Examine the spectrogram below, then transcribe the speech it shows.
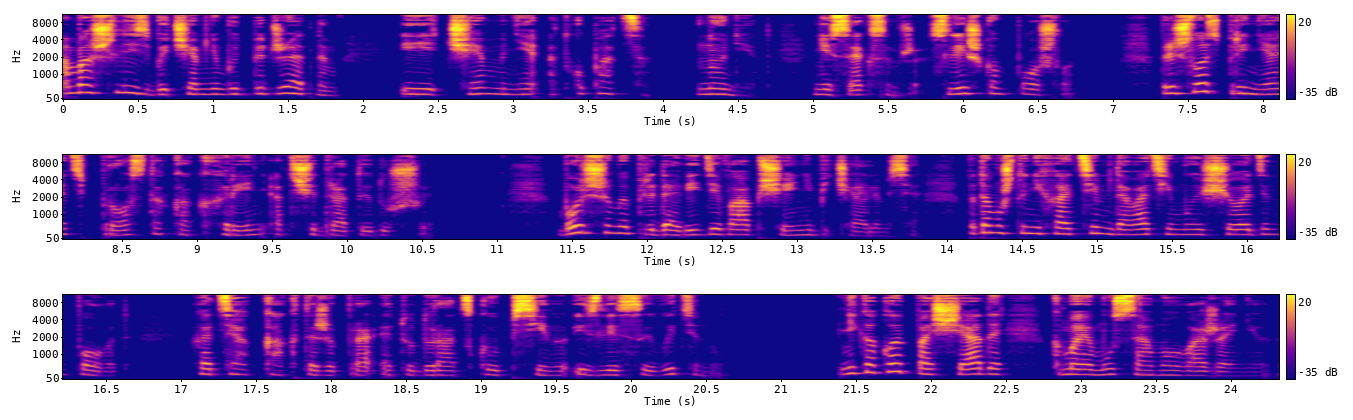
Обошлись бы чем-нибудь бюджетным. И чем мне откупаться? Ну нет, не сексом же, слишком пошло. Пришлось принять просто как хрень от щедроты души. Больше мы при Давиде вообще не печалимся, потому что не хотим давать ему еще один повод, Хотя как-то же про эту дурацкую псину из лесы вытянул. Никакой пощады к моему самоуважению,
